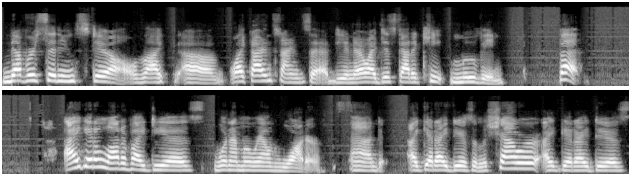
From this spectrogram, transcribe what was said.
never sitting still. Like um, like Einstein said, you know, I just got to keep moving. But I get a lot of ideas when I'm around water, and I get ideas in the shower. I get ideas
